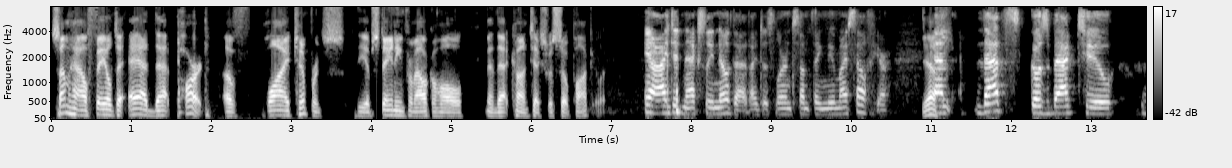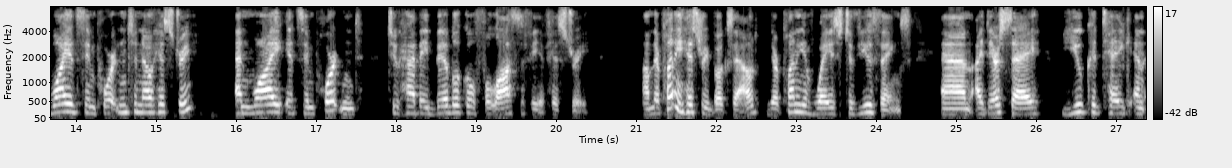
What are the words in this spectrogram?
somehow failed to add that part of why temperance, the abstaining from alcohol in that context was so popular. Yeah, I didn't actually know that. I just learned something new myself here. Yes. And that goes back to why it's important to know history and why it's important to have a biblical philosophy of history. Um, there are plenty of history books out. There are plenty of ways to view things. And I dare say you could take an,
